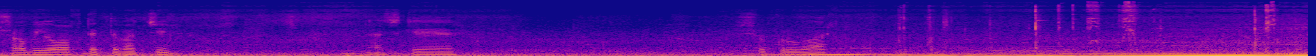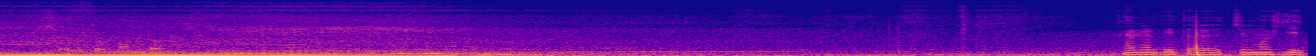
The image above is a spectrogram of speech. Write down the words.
সবই অফ দেখতে পাচ্ছি। আজকে শুক্রবার। এখানের ভিতরে হচ্ছে মসজিদ,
